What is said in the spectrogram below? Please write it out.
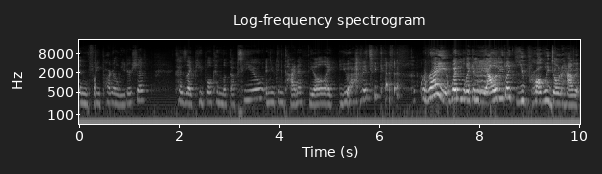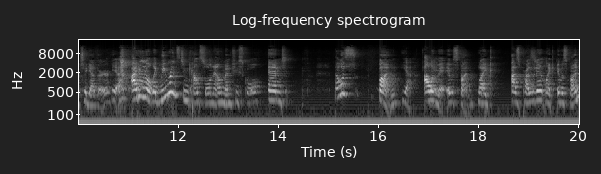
and fun to be part of leadership because like people can look up to you and you can kind of feel like you have it together Right. When, like, in reality, like, you probably don't have it together. yeah I don't know. Like, we were in student council in elementary school, and that was fun. yeah I'll admit, it was fun. Like, as president, like, it was fun.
